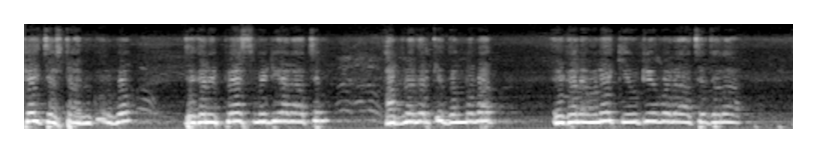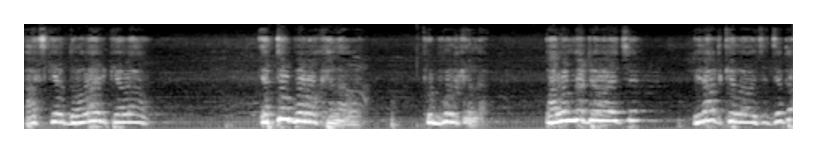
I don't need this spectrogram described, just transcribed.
সেই চেষ্টা আমি করব। যেখানে প্রেস মিডিয়ারা আছেন, আপনাদেরকে ধন্যবাদ। এখানে অনেক ইউটিউবাররা আছে যারা আজকে দলের খেলা, এত বড় খেলা হয়, ফুটবল খেলা। পালংঘাটে হয়েছে, বিরাট খেলা হয়েছে, যেটা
